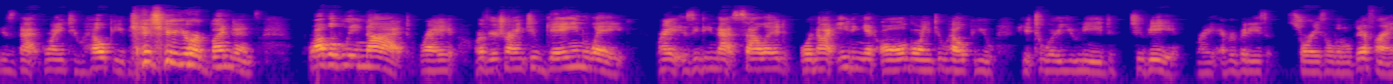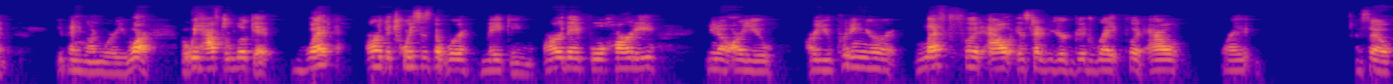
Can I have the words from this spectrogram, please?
is that going to help you get to your abundance? Probably not, right? Or if you're trying to gain weight, right? Is eating that salad or not eating it all going to help you get to where you need to be, right? Everybody's story is a little different depending on where you are. But we have to look at what are the choices that we're making? Are they foolhardy? You know, are you are you putting your left foot out instead of your good right foot out, right? So,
